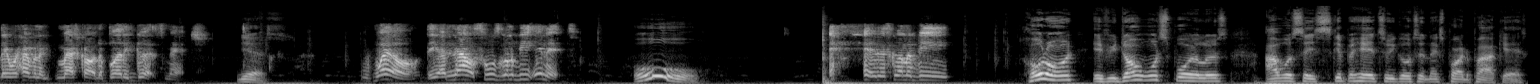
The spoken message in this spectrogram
they were having a match called the Bloody Guts match. Yes. Well, they announced who's going to be in it, Oh, and it's going to be hold on. If you don't want spoilers, I would say skip ahead till we go to the next part of the podcast.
